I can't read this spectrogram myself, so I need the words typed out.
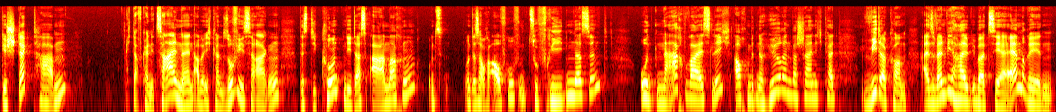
gesteckt haben, ich darf keine Zahlen nennen, aber ich kann so viel sagen, dass die Kunden, die das A machen und, und das auch aufrufen, zufriedener sind und nachweislich auch mit einer höheren Wahrscheinlichkeit wiederkommen. Also wenn wir halt über CRM reden,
